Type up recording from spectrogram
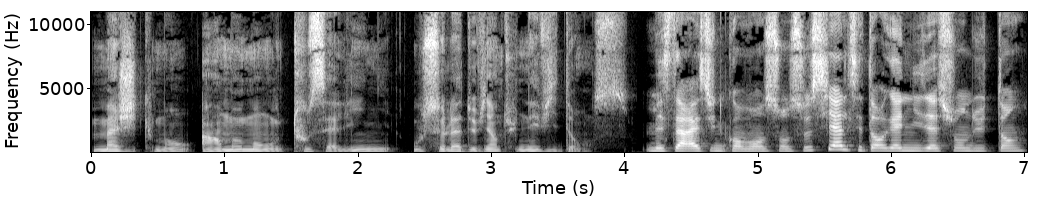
magiquement, à un moment où tout s'aligne, où cela devient une évidence. Mais ça reste une convention sociale, cette organisation du temps.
